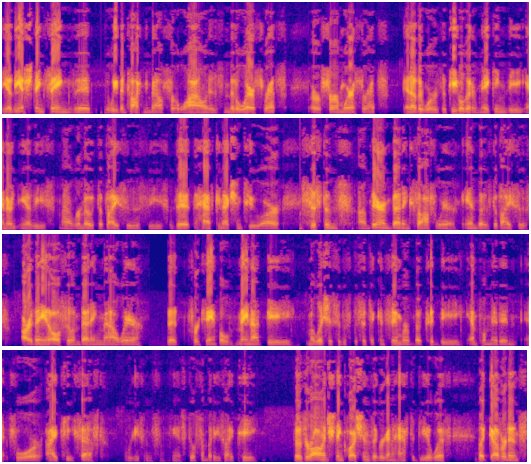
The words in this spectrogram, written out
You know, the interesting thing that, that we've been talking about for a while is middleware threats or firmware threats. In other words, the people that are making the you know, these uh, remote devices, these that have connection to our systems, um, they're embedding software in those devices. Are they also embedding malware that, for example, may not be malicious to the specific consumer, but could be implemented for IT theft reasons, you know, steal somebody's IP. Those are all interesting questions that we're going to have to deal with, but governance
